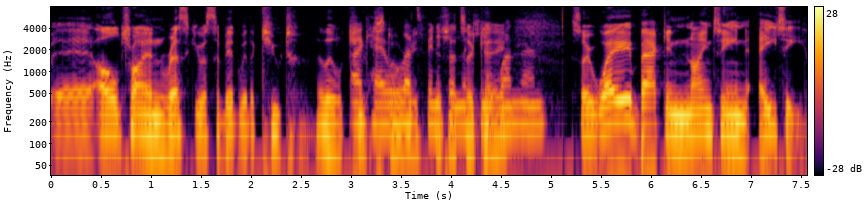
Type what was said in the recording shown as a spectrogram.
uh, I'll try and rescue us a bit with a cute, a little cute okay, story. well let's finish on the okay. cute one then. So, way back in 1980,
